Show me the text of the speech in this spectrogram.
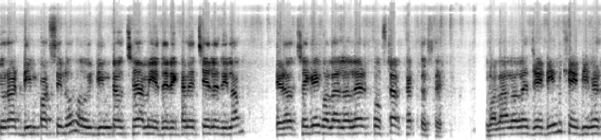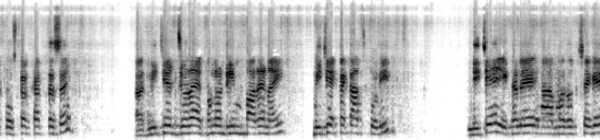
জোড়ার ডিম পারছিল, ওই ডিমটা হচ্ছে আমি এদের এখানে চেলে দিলাম। এরা হচ্ছে কি গলায় লালের পোস্টার খাটতেছে। গলায় লালের যে ডিম, সেই ডিমের পোস্টার খাটতেছে। আর নিচের জোড়া এখনও ডিম পারে নাই। নিচে একটা কাজ করি। নিচে এখানে আমার হচ্ছে কি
